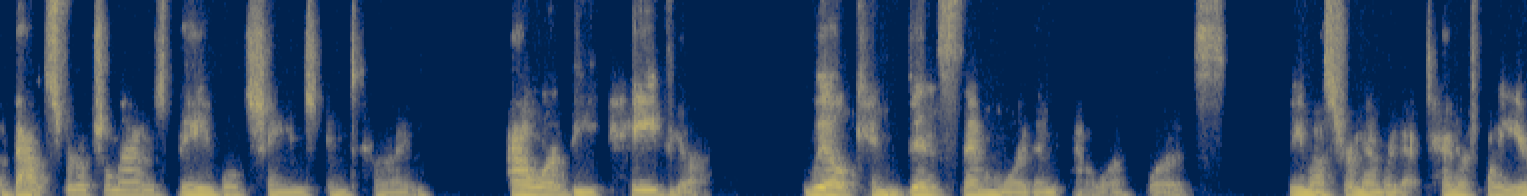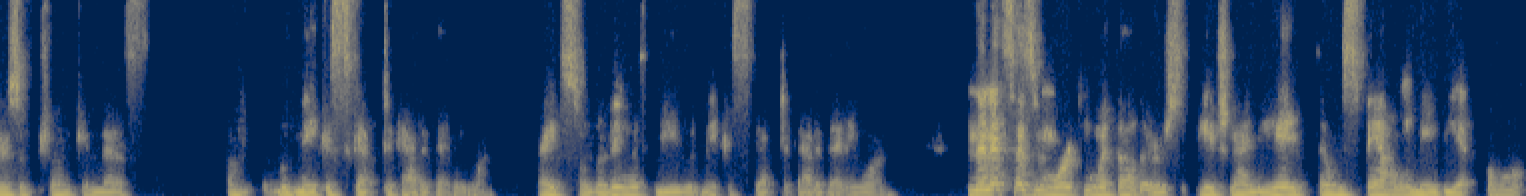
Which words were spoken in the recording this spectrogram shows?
about spiritual matters. They will change in time. Our behavior will convince them more than our words. We must remember that 10 or 20 years of drunkenness would make a skeptic out of anyone, right? So living with me would make a skeptic out of anyone. And then it says in working with others, page 98, though his family may be at fault,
